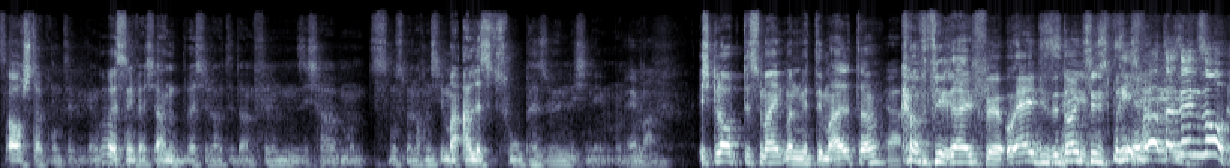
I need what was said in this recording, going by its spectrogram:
ist auch stark runtergegangen. Du weißt nicht, welche, an, welche Leute da einen Film in sich haben und das muss man auch nicht immer alles zu persönlich nehmen. Und Ey, Mann. ich glaube, das meint man mit dem Alter. Ja. Kommt die Reife. Oh, ey, diese deutschen Sprichwörter sind so.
